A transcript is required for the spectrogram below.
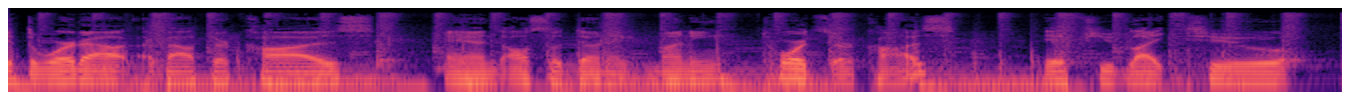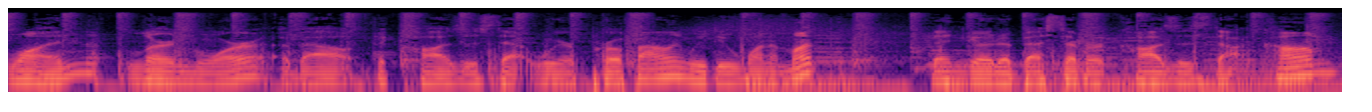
get the word out about their cause, and also donate money towards their cause. If you'd like to, one, learn more about the causes that we're profiling, we do one a month, then go to bestevercauses.com.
